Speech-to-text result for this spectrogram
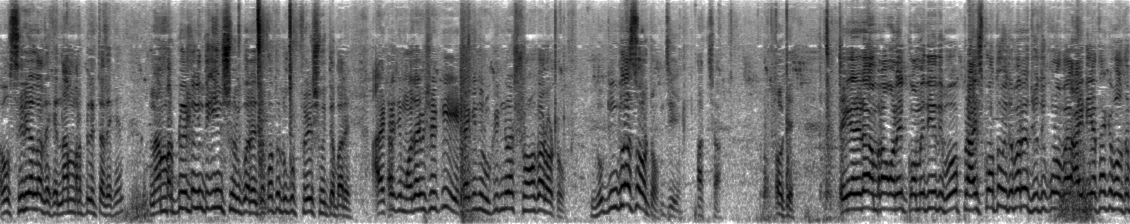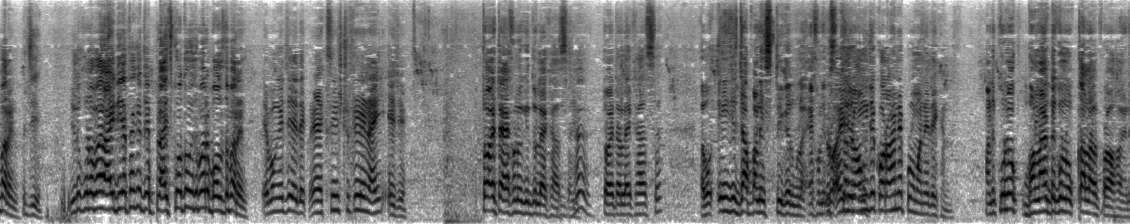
এবং সিরিয়ালটা দেখেন নাম্বার প্লেটটা দেখেন। নাম্বার প্লেটও কিন্তু ইনশিওর করে যে কতটুকু ফ্রেশ হইতে পারে। আর একটা যে মজার বিষয় কি এটা কিন্তু লুকিং গ্লাস সহকার অটো লুকিং গ্লাস অটো জি। আচ্ছা। ওকে এই গাড়িটা আমরা অনেক কমে দিয়ে দিব। প্রাইস কত হইতে পারে যদি কোনো ভাই আইডিয়া থাকে বলতে পারেন? জি। যদি কোনো ভাই আইডিয়া থাকে যে প্রাইস কত হইতে পারে বলতে পারেন? এবং এই যে এক্সচেঞ্জ টুটি নাই এই যে। টয়টা এখনও কিন্তু লেখা আছে হ্যাঁ? টয়টা লেখা আছে। এবং এই যে জাপানি স্টিকারগুলো এখন এই যে রং যে করা হয় না প্রমাণে দেখেন। মানে কোনো ভলারটা কোনো কালার করা হয় না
